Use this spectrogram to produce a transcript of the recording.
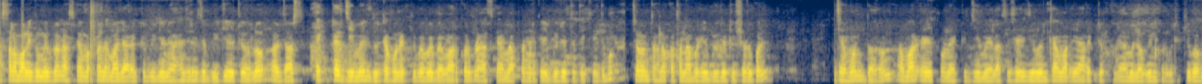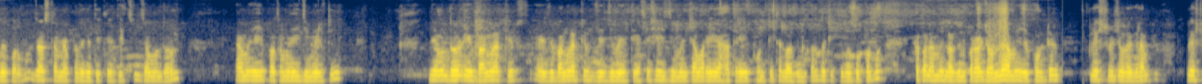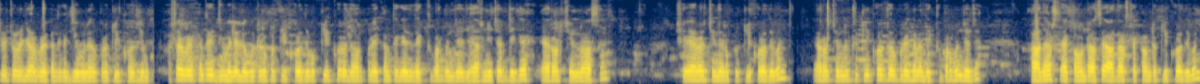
আসসালামু আলাইকুম এভরিওয়ান, আজকে আমি আপনাদের মাঝে আরেকটি ভিডিও নিয়ে হাজির হয়েছে। ভিডিওটি হলো জাস্ট একটা জিমেল দুইটা ফোনে কীভাবে ব্যবহার করবেন, আজকে আমি আপনাদেরকে এই ভিডিওতে দেখিয়ে দিব। চলুন তাহলে কথা না বাড়ি এই ভিডিওটি শুরু করি। যেমন ধরুন, আমার এই ফোনে একটি জিমেল আছে, সেই জিমেলটা আমার এই আরেকটি ফোনে আমি লগ ইন করব কীভাবে করব জাস্ট আমি আপনাদেরকে দেখিয়ে দিচ্ছি। যেমন ধরুন, আমি এই প্রথমে এই জিমেলটি যেমন ধরুন এই বাংলা টিপস এই যে বাংলা টিপস যে জিমেলটি আছে, সেই জিমেলটি আমার এই হাতের এই ফোনটিতে লগ ইন করব, এটি কীভাবে করব? এখন আমি লগ ইন করার জন্য আমি এই ফোনটির প্লে স্টোরে চলে গেলাম। প্লে স্টোরে চলে যাওয়ার পর এখান থেকে জিমেলের উপরে ক্লিক করে দিলাম। আসার পর এখান থেকে জিমেলের লোগোটির উপর ক্লিক করে দেবো। ক্লিক করে দেওয়ার পরে এখান থেকে দেখতে পারবেন যে এর নিচের দিকে এরর চিহ্ন আছে। সেই এরর চিহ্নের উপর ক্লিক করে দেবেন। এরর চিহ্নতে ক্লিক করে দেওয়ার পরে এখানে দেখতে পারবেন যে যে আদার্স অ্যাকাউন্ট আছে আদার্স অ্যাকাউন্টে ক্লিক করে দেবেন।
